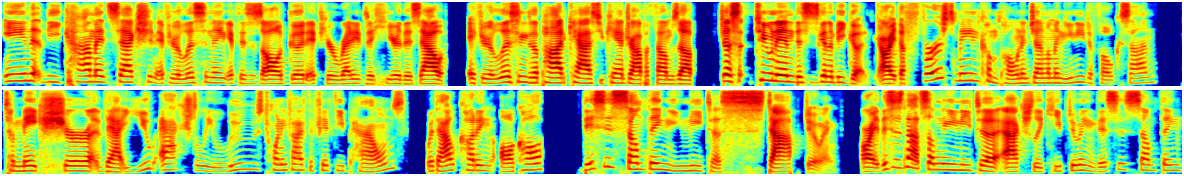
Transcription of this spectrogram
in the comment section if you're listening, if this is all good, if you're ready to hear this out. If you're listening to the podcast, you can't drop a thumbs up. Just tune in. This is going to be good. All right. The first main component, gentlemen, you need to focus on to make sure that you actually lose 25 to 50 pounds without cutting alcohol. This is something you need to stop doing. All right. This is not something you need to actually keep doing. This is something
